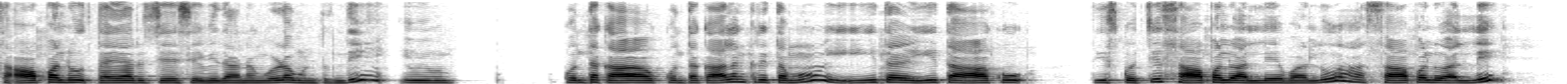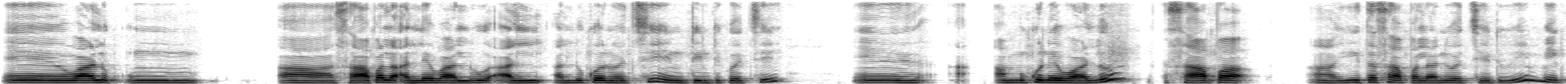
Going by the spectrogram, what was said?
సాపలు తయారు చేసే విధానం కూడా ఉంటుంది. కొంతకా కొంతకాలం క్రితము ఈత ఈత ఆకు తీసుకొచ్చి సాపలు అల్లేవాళ్ళు. ఆ సాపలు అల్లి వాళ్ళు చేపలు అల్లేవాళ్ళు అల్ అల్లుకొని వచ్చి ఇంటింటికి వచ్చి అమ్ముకునేవాళ్ళు చేప ఈత చేపలు అని వచ్చేటివి. మీకు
